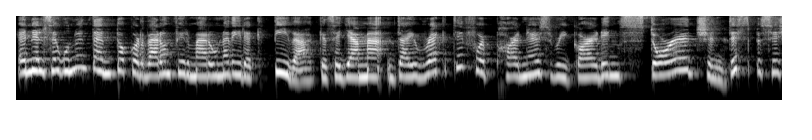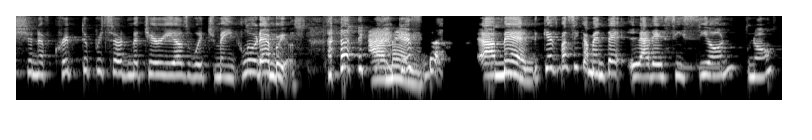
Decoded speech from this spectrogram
En el segundo intento acordaron firmar una directiva que se llama Directive for Partners Regarding Storage and Disposition of crypto-preserved materials which may include embryos. Amén. amén. Que es básicamente la decisión, ¿no?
